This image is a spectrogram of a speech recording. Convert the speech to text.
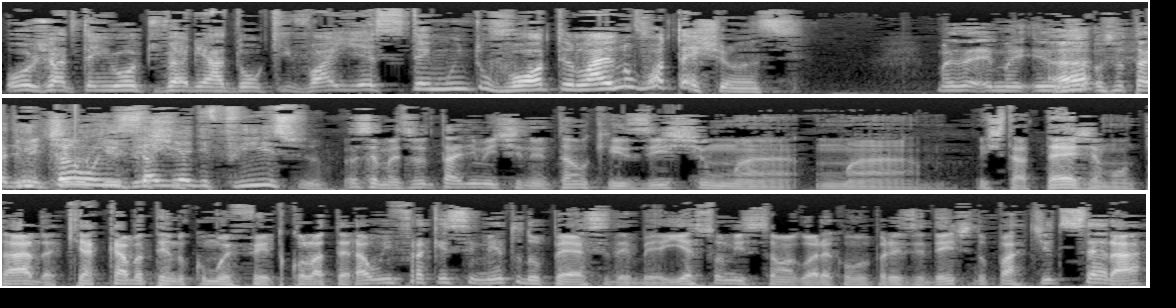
ou já tem outro vereador que vai, e esse tem muito voto, e lá eu não vou ter chance. Mas, é, mas o senhor está admitindo então que isso existe... aí é difícil. Você, mas você está admitindo então que existe uma, uma estratégia montada que acaba tendo como efeito colateral o enfraquecimento do PSDB. E a sua missão agora como presidente do partido será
